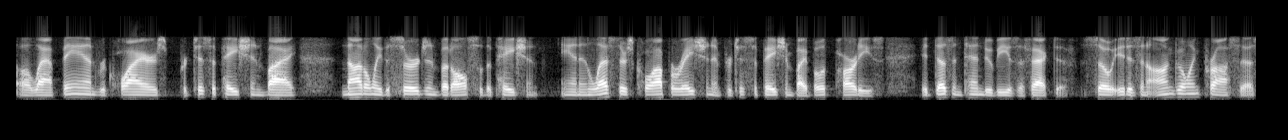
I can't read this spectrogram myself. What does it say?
a lap band requires participation by not only the surgeon but also the patient. And unless there's cooperation and participation by both parties, it doesn't tend to be as effective. So it is an ongoing process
